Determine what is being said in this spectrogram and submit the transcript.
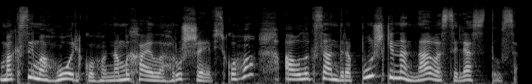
Максима Горького на Михайла Грушевського, а Олександра Пушкіна на Василя Стуса.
